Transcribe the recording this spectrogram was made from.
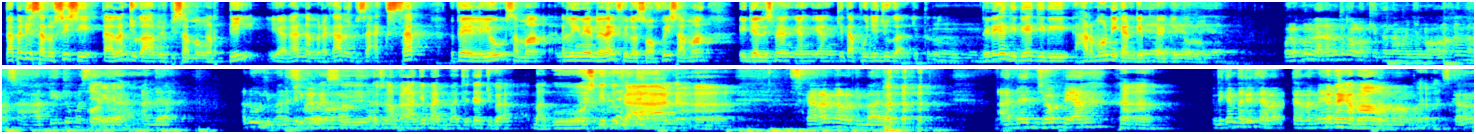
Tapi di satu sisi, talent juga harus bisa mengerti, ya kan, dan mereka harus bisa accept value sama nilai-nilai filosofi sama idealisme yang yang, yang kita punya juga gitu loh. Jadi kan jadi jadi harmoni kan di Hmm. Iya, kayak gitu iya, loh. iya. Walaupun kadang tuh kalau kita namanya nolak kan rasa hati itu pasti Oh, ada iya. ada aduh gimana sih Gimana sih? ya, Terus aduh. apalagi bud- budgetnya juga bagus gitu kan. Heeh. Sekarang kalau dibalik ada job yang ini kan tadi talent talentnya Katanya nggak mau. Sekarang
